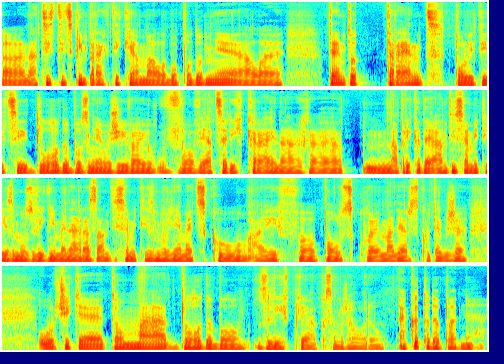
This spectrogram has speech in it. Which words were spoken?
nacistickým praktikám alebo podobne, ale tento trend politici dlhodobo zneužívajú vo viacerých krajinách a napríklad aj antisemitizmus, vidíme náraz antisemitizmu v Nemecku, aj v Polsku, aj v Maďarsku, takže určite to má dlhodobo zlý vplyv, ako som už hovoril. Ako to dopadne?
